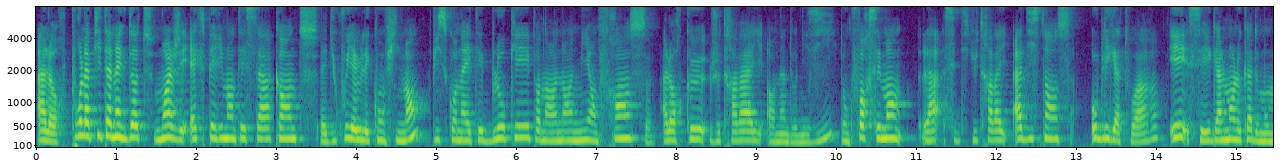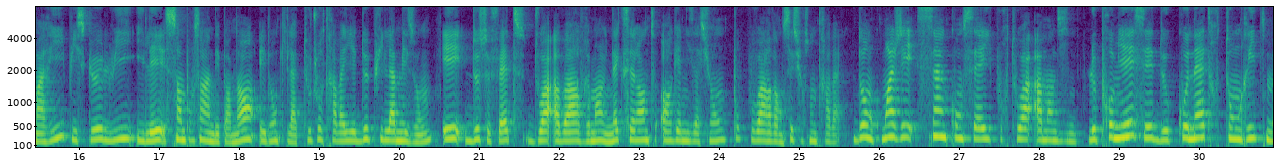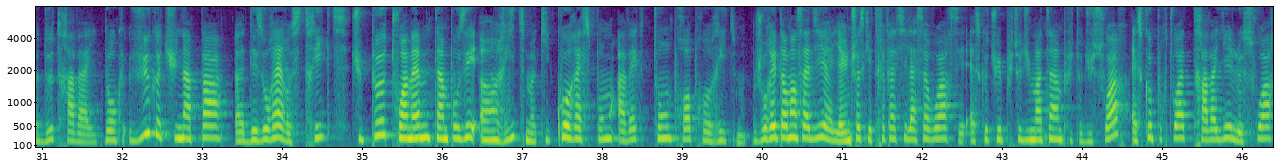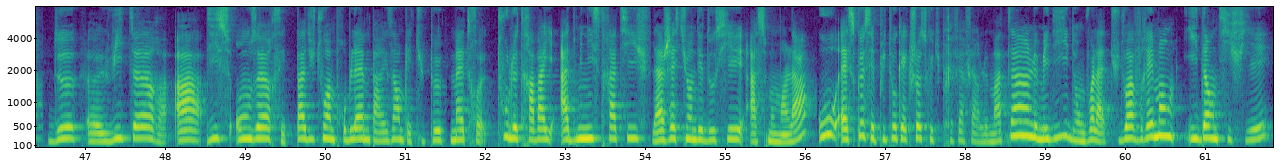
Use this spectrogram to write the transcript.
Alors, pour la petite anecdote, moi j'ai expérimenté ça quand bah, du coup il y a eu les confinements, puisqu'on a été bloqué pendant un an et demi en France, alors que je travaille en Indonésie. Donc forcément, là c'était du travail à distance obligatoire. Et c'est également le cas de mon mari, puisque lui, il est 100% indépendant et donc il a toujours travaillé depuis la maison et de ce fait doit avoir vraiment une excellente organisation pour pouvoir avancer sur son travail. Donc moi j'ai cinq conseils pour toi Amandine. Le premier c'est de connaître ton rythme de travail. Donc vu que tu n'as pas euh, des horaires stricts, tu peux toi-même t'imposer un rythme qui correspond avec ton propre rythme. J'aurais tendance à dire, il y a une chose qui est très facile à savoir, c'est est-ce que tu es plutôt du matin, plutôt du soir. Est-ce que pour toi, travailler le soir de 8h euh, à 10, 11h, c'est pas du tout un problème, par exemple, et tu peux mettre tout le travail administratif, la gestion des dossiers à ce moment-là? Ou est-ce que c'est plutôt quelque chose que tu préfères faire le matin, le midi? Donc voilà, tu dois vraiment identifier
